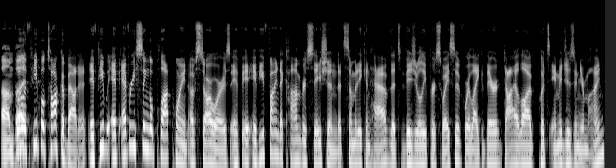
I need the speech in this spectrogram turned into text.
Um, but well, if people talk about it, if people, if every single plot point of Star Wars, if if you find a conversation that somebody can have that's visually persuasive, where like their dialogue puts images in your mind,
